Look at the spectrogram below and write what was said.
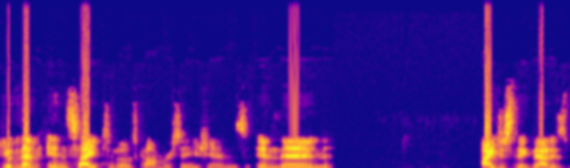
give them insight to those conversations, and then I just think that is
